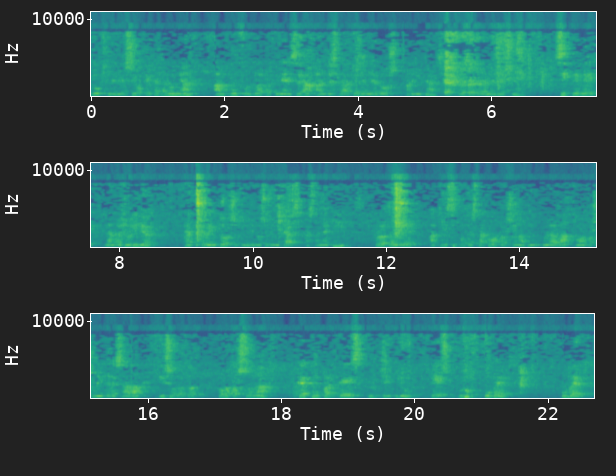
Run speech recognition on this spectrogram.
grup Mediació e Catalunya amb confondre la pertinença al llistat de mediadors habilitats del centre de mediació. Sí que bé, la majoria, pràcticament tots els mediadors habilitats estan aquí, però també aquí s'hi pot estar com a persona vinculada, com a persona interessada i sobretot com a persona que comparteix l'objectiu, que és grup obert, obert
